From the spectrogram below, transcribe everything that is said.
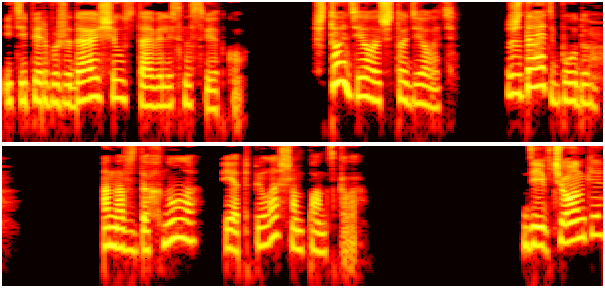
и теперь выжидающе уставились на Светку. «Что делать, что делать? Ждать буду». Она вздохнула и отпила шампанского. «Девчонки,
